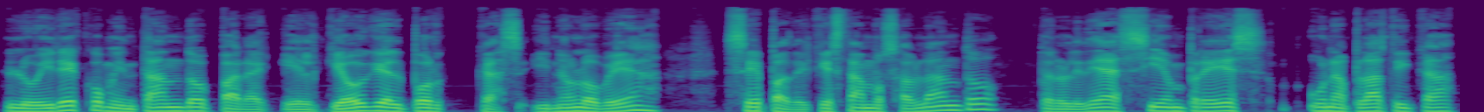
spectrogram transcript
lo iré comentando para que el que oiga el podcast y no lo vea sepa de qué estamos hablando, pero la idea siempre es una plática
